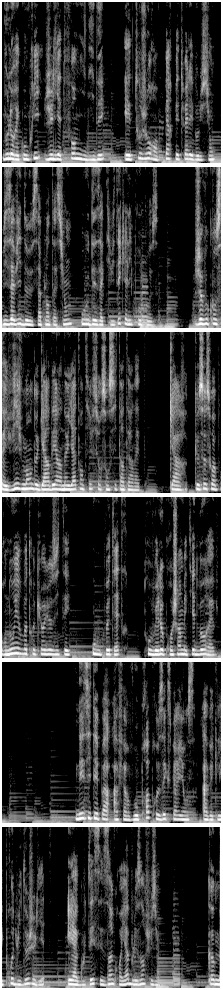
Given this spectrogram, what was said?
Vous l'aurez compris, Juliette fourmille d'idées et est toujours en perpétuelle évolution vis-à-vis de sa plantation ou des activités qu'elle y propose. Je vous conseille vivement de garder un œil attentif sur son site internet, car que ce soit pour nourrir votre curiosité ou peut-être trouver le prochain métier de vos rêves. N'hésitez pas à faire vos propres expériences avec les produits de Juliette et à goûter ces incroyables infusions. Comme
